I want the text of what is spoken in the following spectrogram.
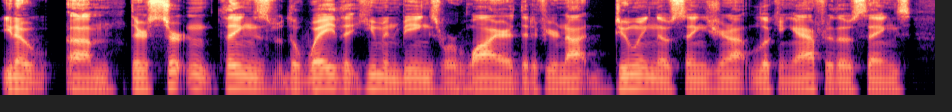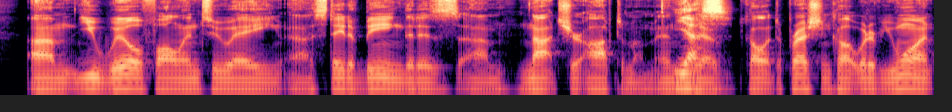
you know, um, there's certain things, the way that human beings were wired, that if you're not doing those things, you're not looking after those things, um, you will fall into a uh, state of being that is um, not your optimum. And yes. you know, call it depression, call it whatever you want,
